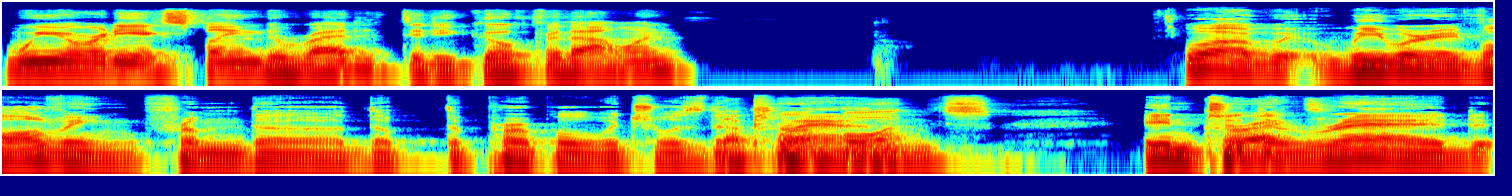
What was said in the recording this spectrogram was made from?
we already explained the red. Did he go for that one? Well, we, we were evolving from the, the the purple, which was the, the clans, into Correct. the red,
